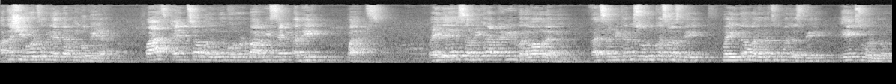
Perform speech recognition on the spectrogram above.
आता शेवटचं म्हणजे आपण बघूया. पाच एमचा वर्ग बरोबर बावीस एम अधिक पाच. पहिले हे समीकरण आपल्याला बनवावं लागेल. कारण समीकरण स्वरूप कसं असते? पहिलं वर्गाचं पद असते. एक्स वर्ग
